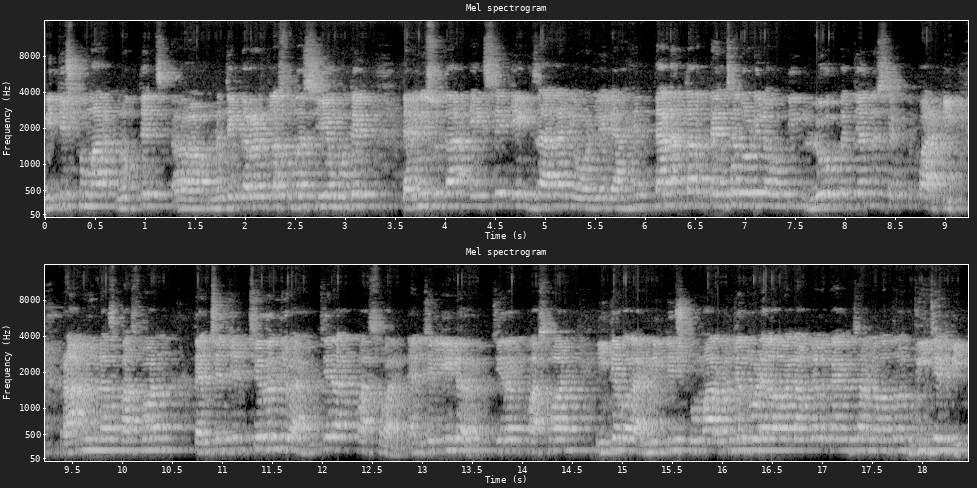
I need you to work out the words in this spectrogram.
नितीश कुमार नुकतेच म्हणजे करंटला सुद्धा सीएम होते. त्यांनी सुद्धा एकशे एक जागा निवडलेल्या आहेत. त्यानंतर त्यांच्या जोडीला होती लोक जनशक्ती पार्टी. रामविलास पासवान त्यांचे जे चिरंजीव आहेत चिराग पासवान त्यांचे लीडर चिराग पासवान. इथे बघा नितीश कुमार म्हणजे जोड्या लावायला आपल्याला काय विचारलं जातं? बीजेपी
